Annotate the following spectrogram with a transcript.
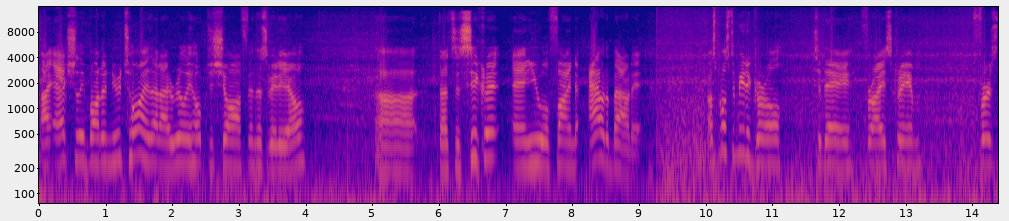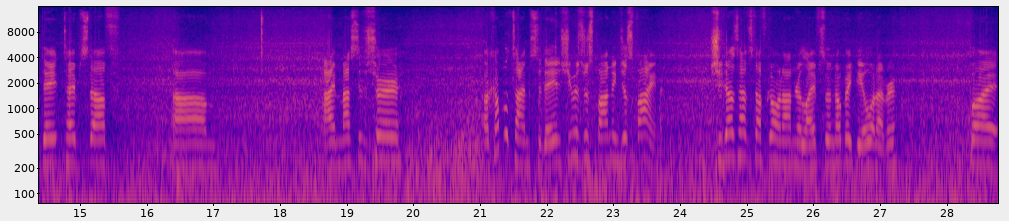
I actually bought a new toy that I really hope to show off in this video. Uh, that's a secret and you will find out about it. I was supposed to meet a girl today for ice cream, first date type stuff. Um, I messaged her a couple times today and she was responding just fine she does have stuff going on in her life, so no big deal, whatever. But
